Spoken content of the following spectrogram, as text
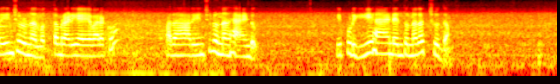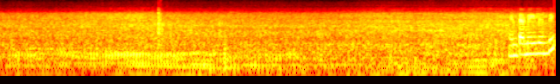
పదహారు ఇంచులు ఉన్నది. మొత్తం రెడీ అయ్యే వరకు పదహారు ఇంచులు ఉన్నది హ్యాండ్ ఇప్పుడు ఈ హ్యాండ్ ఎంత ఉన్నదో చూద్దాం. ఎంత మిగిలింది?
